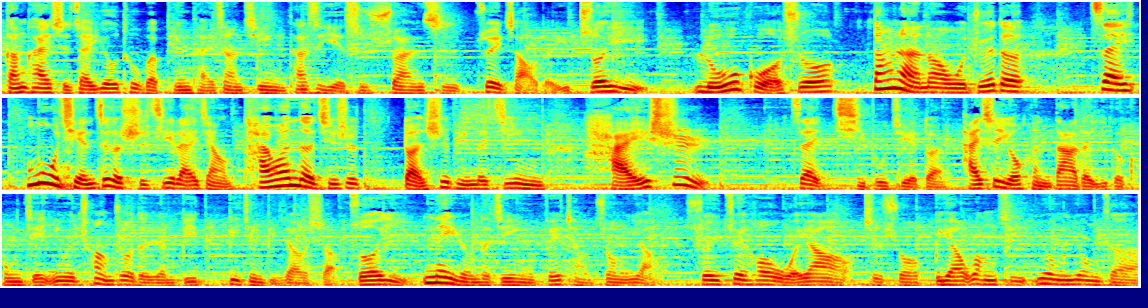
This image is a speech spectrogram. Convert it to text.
刚开始在 YouTube 平台上经营，他是也是算是最早的一，所以如果说。当然了，我觉得在目前这个时机来讲，台湾的其实短视频的经营还是在起步阶段，还是有很大的一个空间，因为创作的人毕毕竟比较少，所以内容的经营非常重要。所以最后我要是说，不要忘记用用着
